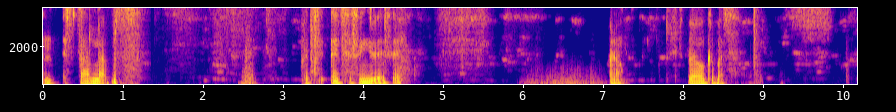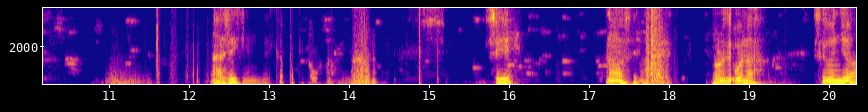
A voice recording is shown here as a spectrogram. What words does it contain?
en Star Labs. Ese es inglés, ¿eh? Bueno, luego, ¿qué pasa? Ah, así En el capítulo 1. Sí. No, sí. Porque, bueno, según yo,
